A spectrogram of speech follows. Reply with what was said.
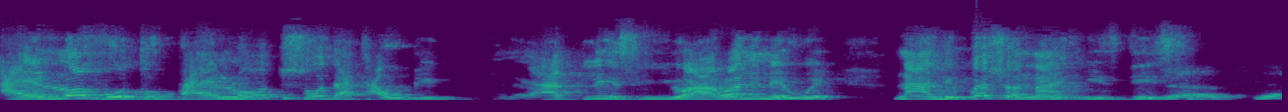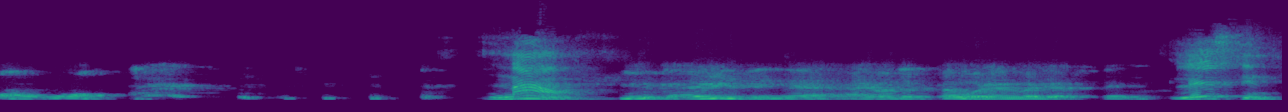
I love autopilot so that I will be at least you are running away. Now the question now is this. Yeah, yeah, yeah. Now You can reason, yeah. I understand whatever you're saying. listen.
